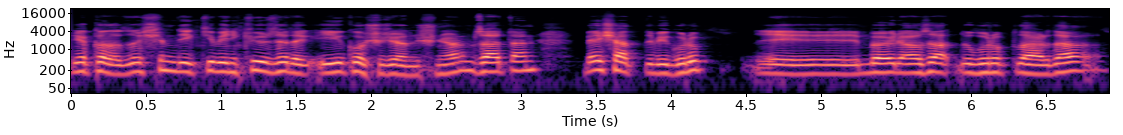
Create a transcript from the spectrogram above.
yakaladı. Şimdi 2200'e de iyi koşacağını düşünüyorum. Zaten 5 atlı bir grup. Ee, böyle az atlı gruplarda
